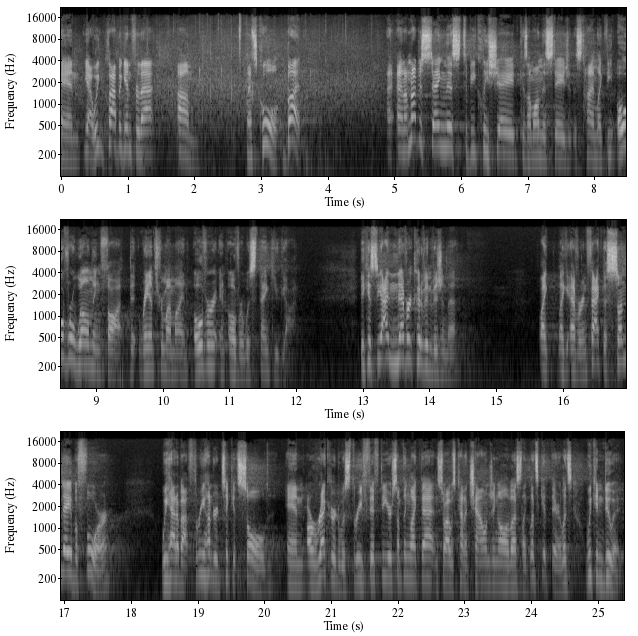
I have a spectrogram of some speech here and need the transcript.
And yeah, we can clap again for that. Um, that's cool. But, and I'm not just saying this to be cliched because I'm on this stage at this time, like the overwhelming thought that ran through my mind over and over was thank you, God. Because see, I never could have envisioned that. Like, like ever. In fact, the Sunday before, we had about 300 tickets sold and our record was 350 or something like that and so i was kind of challenging all of us like let's get there. Let's we can do it.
